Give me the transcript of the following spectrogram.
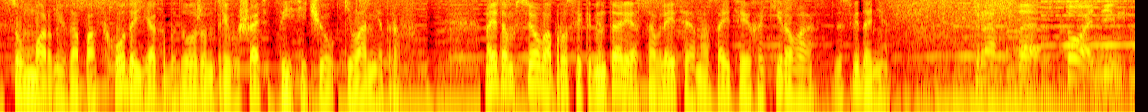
Суммарный запас хода якобы должен превышать тысячу километров. На этом все. Вопросы и комментарии оставляйте на сайте Эхо Кирова. До свидания. Трасса 101.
